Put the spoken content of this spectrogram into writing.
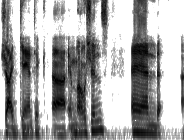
gigantic uh, emotions. And uh,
